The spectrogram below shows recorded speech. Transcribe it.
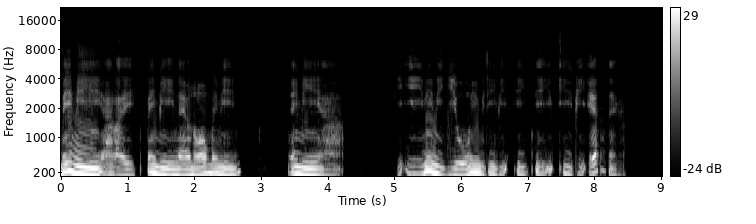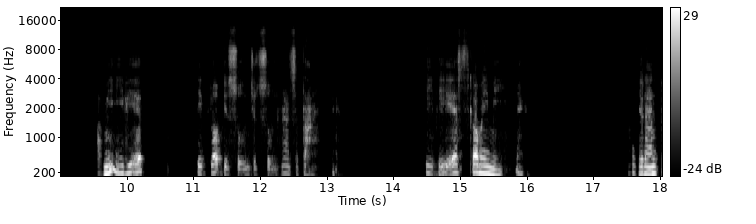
ไม่มีอะไรไม่มีแนวโน้มไม่มีไม่มีอ่า PE ไม่มี yield ไม่มี DP EPS นะครับ มี EPS ติดลบอยู่ 0.05 สตางค์นะครับ DPS ก็ไม่มีนะครับ เพราะฉะนั้นไป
